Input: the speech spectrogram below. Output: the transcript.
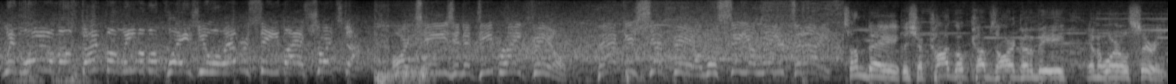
Derek Jeter with one of the most unbelievable plays you will ever see by a shortstop. Ortiz in the deep right field. Back is Sheffield. We'll see you later tonight. Someday the Chicago Cubs are going to be in the World Series.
